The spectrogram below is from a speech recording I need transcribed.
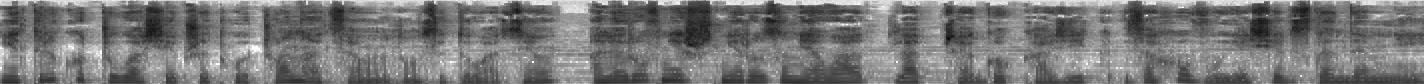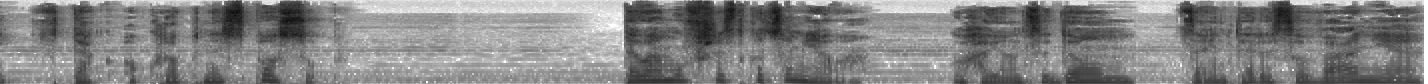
Nie tylko czuła się przytłoczona całą tą sytuacją, ale również nie rozumiała, dlaczego Kazik zachowuje się względem niej w tak okropny sposób. Dała mu wszystko, co miała: kochający dom, zainteresowanie,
